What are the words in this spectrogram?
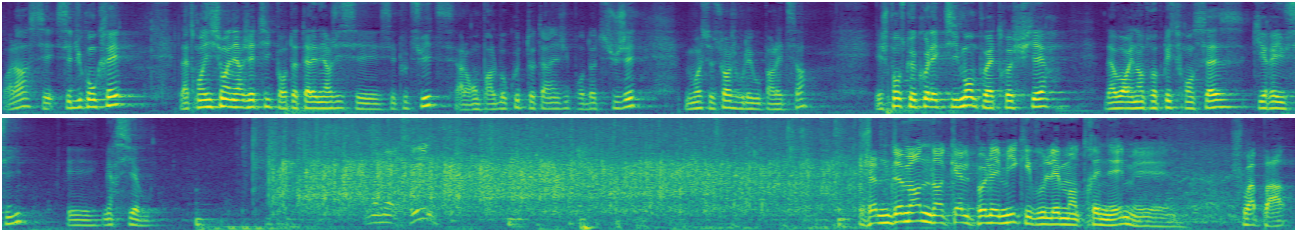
Voilà, c'est du concret. La transition énergétique pour Total Energy, c'est tout de suite. Alors, on parle beaucoup de Total Energy pour d'autres sujets, mais moi, ce soir, je voulais vous parler de ça. Et je pense que collectivement, on peut être fier d'avoir une entreprise française qui réussit. Et merci à vous. Je me demande dans quelle polémique il voulait m'entraîner, mais je vois pas.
